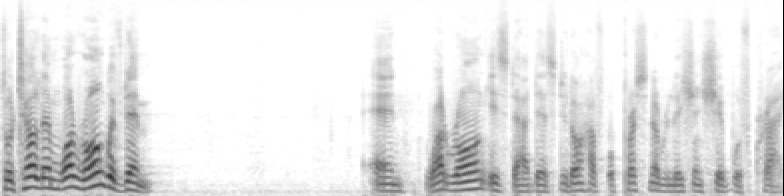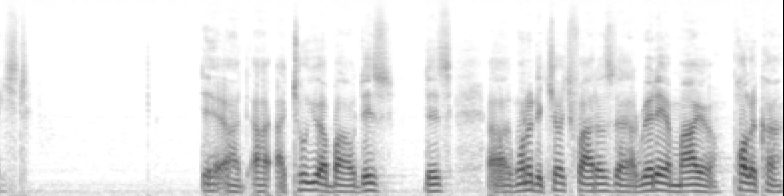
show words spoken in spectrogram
to tell them what's wrong with them. And what wrong is that they don't have a personal relationship with Christ. They, uh, I, I, told you about this, this uh, one of the church fathers that I really admire, Polycarp,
